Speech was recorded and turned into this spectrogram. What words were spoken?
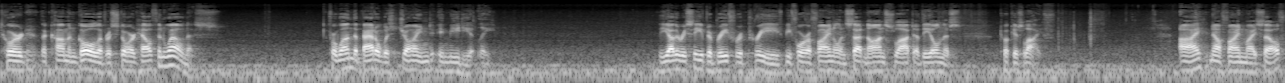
toward the common goal of restored health and wellness. For one, the battle was joined immediately. The other received a brief reprieve before a final and sudden onslaught of the illness took his life. I now find myself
